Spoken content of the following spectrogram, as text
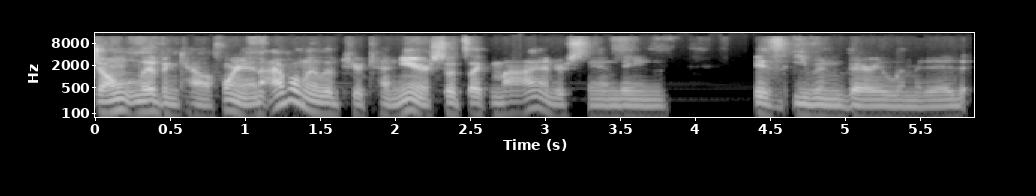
don't live in California, and I've only lived here 10 years. So it's like my understanding is even very limited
